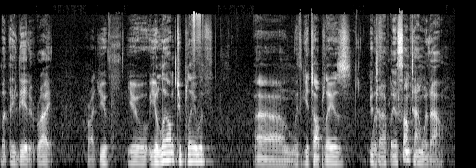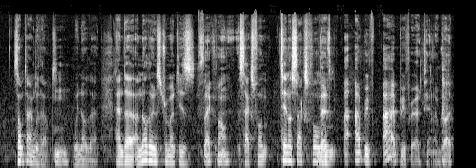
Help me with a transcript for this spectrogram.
But they did it right. All right. You you you learn to play with um, with guitar players. with- Guitar player, sometime without. sometime without. Mm. We know that. And uh, another instrument is Saxophone. saxophone, tenor saxophone. That's, I, I, pref- I prefer tenor, but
